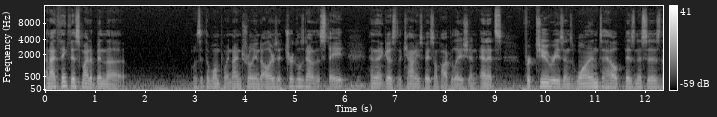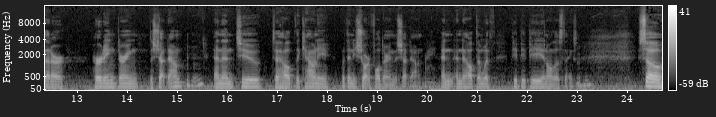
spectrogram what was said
and I think this might have been the was it the 1.9 trillion dollars? It trickles down to the state, mm-hmm. and then it goes to the counties based on population, and it's for two reasons. One, to help businesses that are hurting during the shutdown, Mm-hmm. and then two to help the county with any shortfall during the shutdown, Right. and and to help them with PPP and all those things. Mm-hmm. So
